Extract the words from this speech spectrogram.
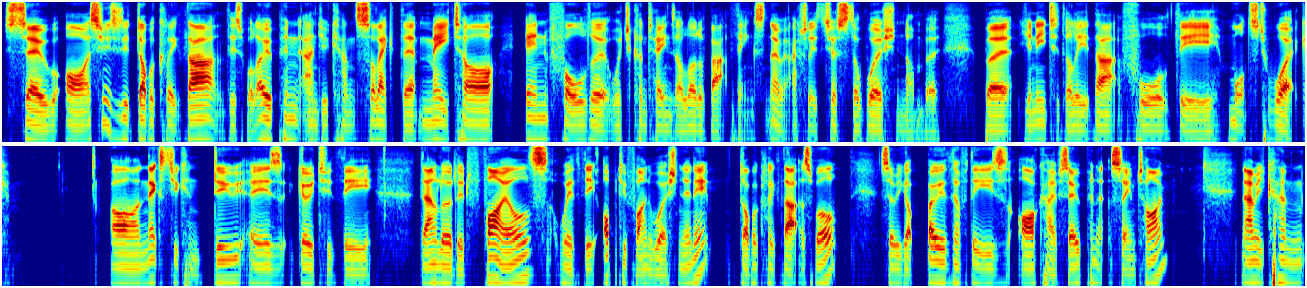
so uh, as soon as you double click that this will open and you can select the meta in folder which contains a lot of bad things. No, actually it's just a version number, but you need to delete that for the mods to work. Uh, next you can do is go to the downloaded files with the Optifine version in it. Double click that as well. So we got both of these archives open at the same time. Now you can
